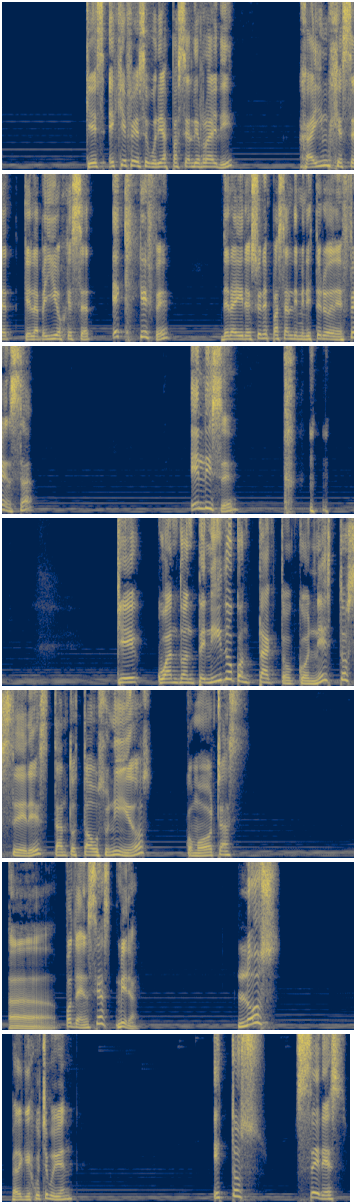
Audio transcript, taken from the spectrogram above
que es ex jefe de seguridad espacial israelí, Jaim Geset, que el apellido Geset, ex jefe de la Dirección Espacial del Ministerio de Defensa, él dice que cuando han tenido contacto con estos seres, tanto Estados Unidos como otras uh, potencias, mira, los, para que escuche muy bien, estos seres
